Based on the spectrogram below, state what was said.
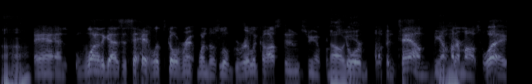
Uh huh. And one of the guys that said, "Hey, let's go rent one of those little gorilla costumes, you know, from the Oh, yeah. store up in town, you know, Mhm. 100 miles away.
